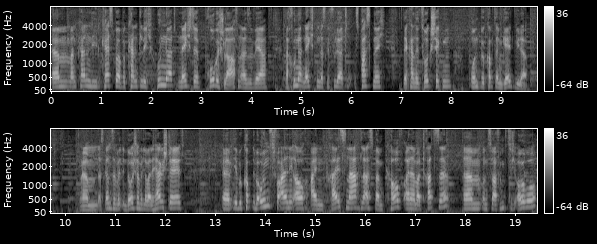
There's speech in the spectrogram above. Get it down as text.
Ähm, man kann die Casper bekanntlich 100 Nächte Probe schlafen. Also wer nach 100 Nächten das Gefühl hat, es passt nicht, der kann sie zurückschicken und bekommt sein Geld wieder. Ähm, das Ganze wird in Deutschland mittlerweile hergestellt. Äh, ihr bekommt über uns vor allen Dingen auch einen Preisnachlass beim Kauf einer Matratze. Ähm, und zwar 50 Euro.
